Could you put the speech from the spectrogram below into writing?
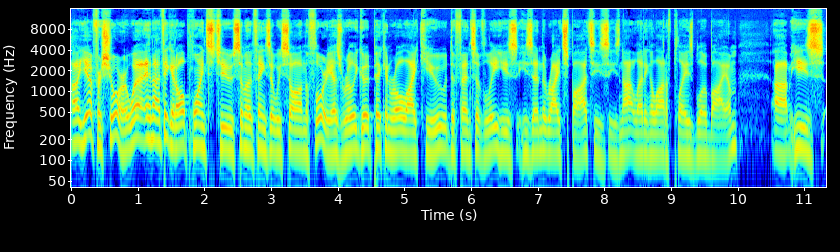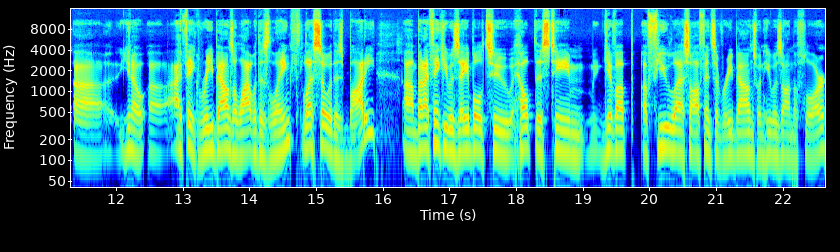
Uh, yeah, for sure. Well, and I think it all points to some of the things that we saw on the floor. He has really good pick and roll IQ defensively. He's he's in the right spots. He's he's not letting a lot of plays blow by him. Uh, he's uh, you know uh, I think rebounds a lot with his length, less so with his body. Um, but I think he was able to help this team give up a few less offensive rebounds when he was on the floor.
